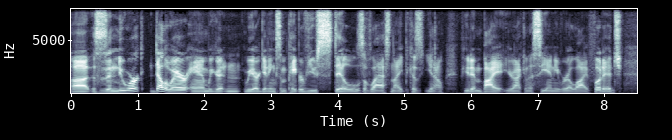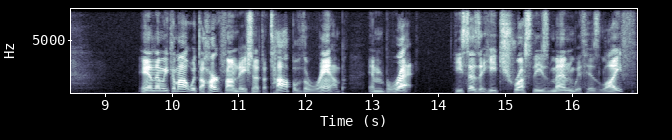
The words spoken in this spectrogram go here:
Uh, this is in Newark, Delaware, and we getting we are getting some pay per view stills of last night because you know if you didn't buy it, you're not going to see any real live footage. And then we come out with the Hart Foundation at the top of the ramp, and Bret, he says that he trusts these men with his life,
